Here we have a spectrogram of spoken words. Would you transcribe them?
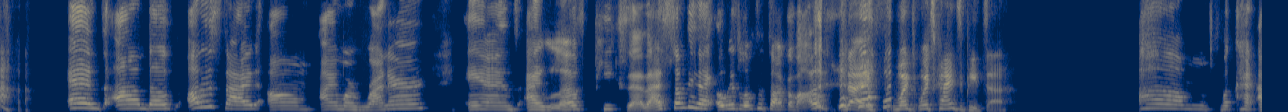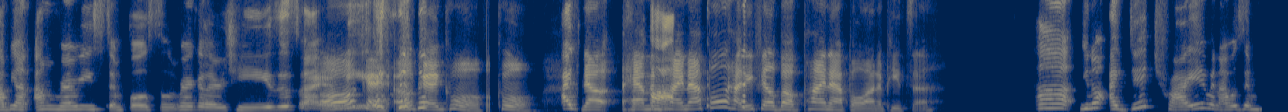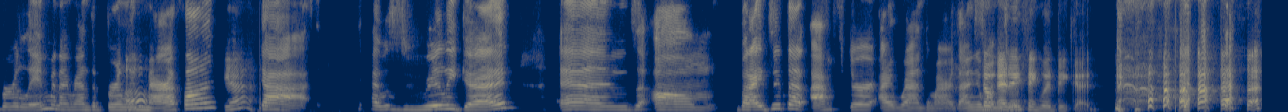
And on the other side, um, I'm a runner and I love pizza. That's something I always love to talk about. nice. What which kinds of pizza? Um, what kind? I'll be on. I'm very simple, so regular cheese is fine. Oh, okay. okay. Cool. Cool. I, now, ham and pineapple. How do you feel about pineapple on a pizza? Uh, you know, I did try it when I was in Berlin when I ran the Berlin oh, Marathon. Yeah. Yeah. It was really good. And um, but I did that after I ran the marathon. So anything would be good. yeah,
